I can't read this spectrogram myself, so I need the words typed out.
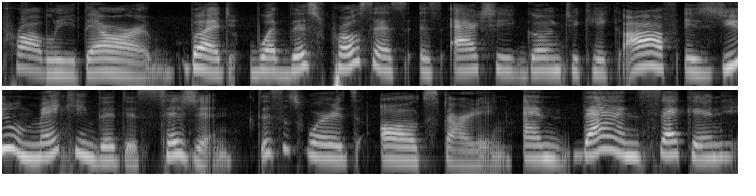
probably there are. But what this process is actually going to kick off is you making the decision. This is where it's all starting. And then, second,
